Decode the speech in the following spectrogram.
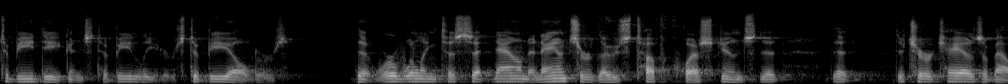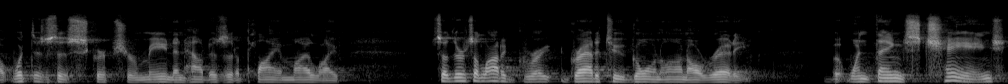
to be deacons, to be leaders, to be elders, that we're willing to sit down and answer those tough questions that, that the church has about what does this scripture mean and how does it apply in my life. So there's a lot of great gratitude going on already. But when things change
